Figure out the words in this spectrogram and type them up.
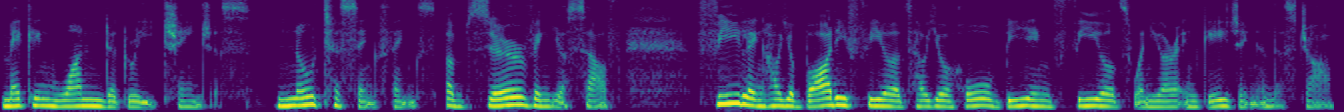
making one degree changes, noticing things, observing yourself, feeling how your body feels, how your whole being feels when you're engaging in this job.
